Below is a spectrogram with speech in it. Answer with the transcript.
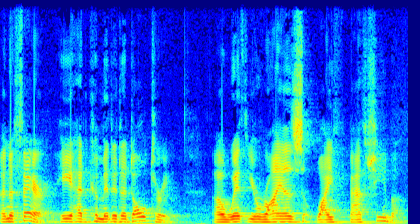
an affair, he had committed adultery uh, with Uriah's wife Bathsheba.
